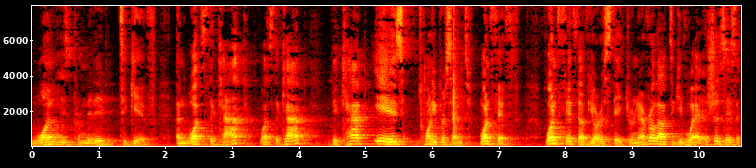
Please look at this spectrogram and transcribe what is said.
one is permitted to give. And what's the cap? What's the cap? The cap is 20%, one fifth. one fifth of your estate. You're never allowed to give away. I should say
